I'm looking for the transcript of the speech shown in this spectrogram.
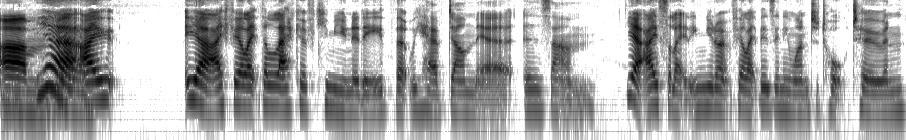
Um, yeah, I yeah, I feel like the lack of community that we have down there is um yeah, isolating. You don't feel like there's anyone to talk to and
